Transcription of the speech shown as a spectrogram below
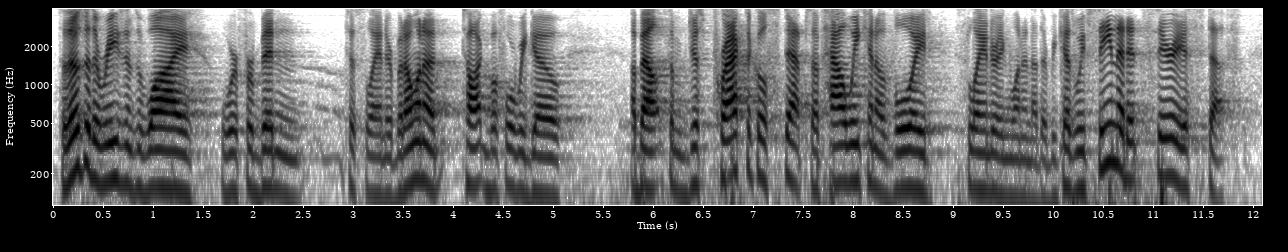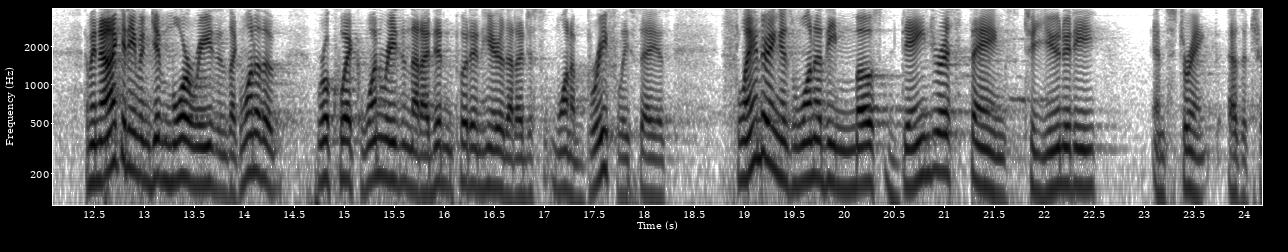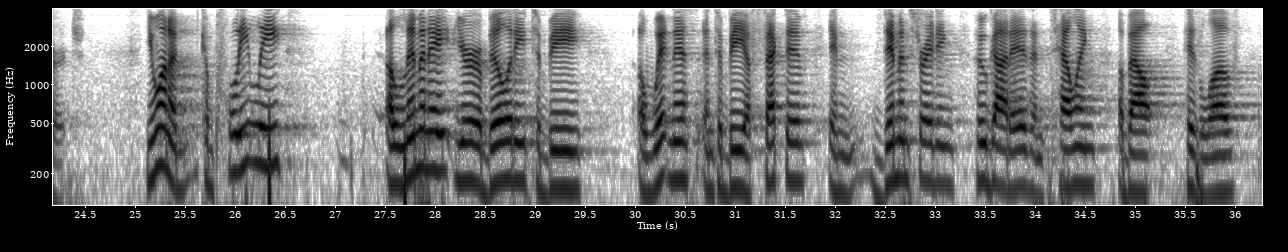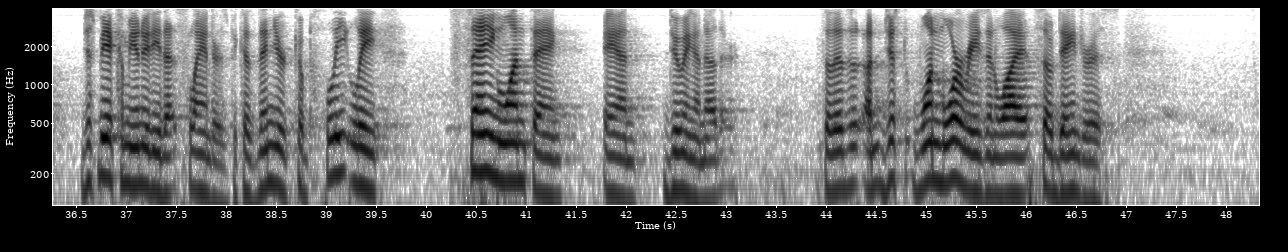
So, those are the reasons why we're forbidden to slander. But I want to talk before we go about some just practical steps of how we can avoid slandering one another because we've seen that it's serious stuff. I mean, I could even give more reasons. Like, one of the, real quick, one reason that I didn't put in here that I just want to briefly say is slandering is one of the most dangerous things to unity and strength as a church. You want to completely eliminate your ability to be a witness and to be effective in demonstrating who God is and telling about His love, just be a community that slanders because then you're completely saying one thing and doing another. So there's just one more reason why it's so dangerous.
